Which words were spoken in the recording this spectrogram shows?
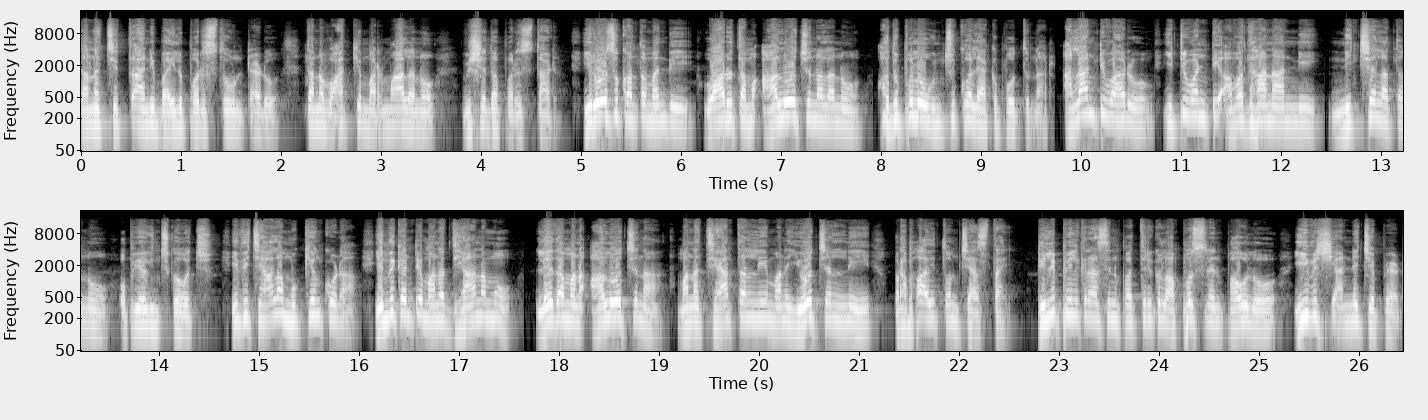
తన చిత్తాన్ని బయలుపరుస్తూ ఉంటాడు. తన వాక్య మర్మాలను విషదపరుస్తాడు ఈరోజు కొంతమంది వారు తమ ఆలోచనలను అదుపులో ఉంచుకోలేకపోతున్నారు. అలాంటి వారు ఇటువంటి అవధానాన్ని నిశ్చలతను ఉపయోగించుకోవచ్చు. ఇది చాలా ముఖ్యం కూడా. ఎందుకంటే మన ధ్యానము లేదా మన ఆలోచన మన చేతల్ని మన యోచనల్ని ప్రభావితం చేస్తాయి. పిలిపిలికి రాసిన పత్రికలో అపోసిన పౌలు ఈ విషయాన్నే చెప్పాడు.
